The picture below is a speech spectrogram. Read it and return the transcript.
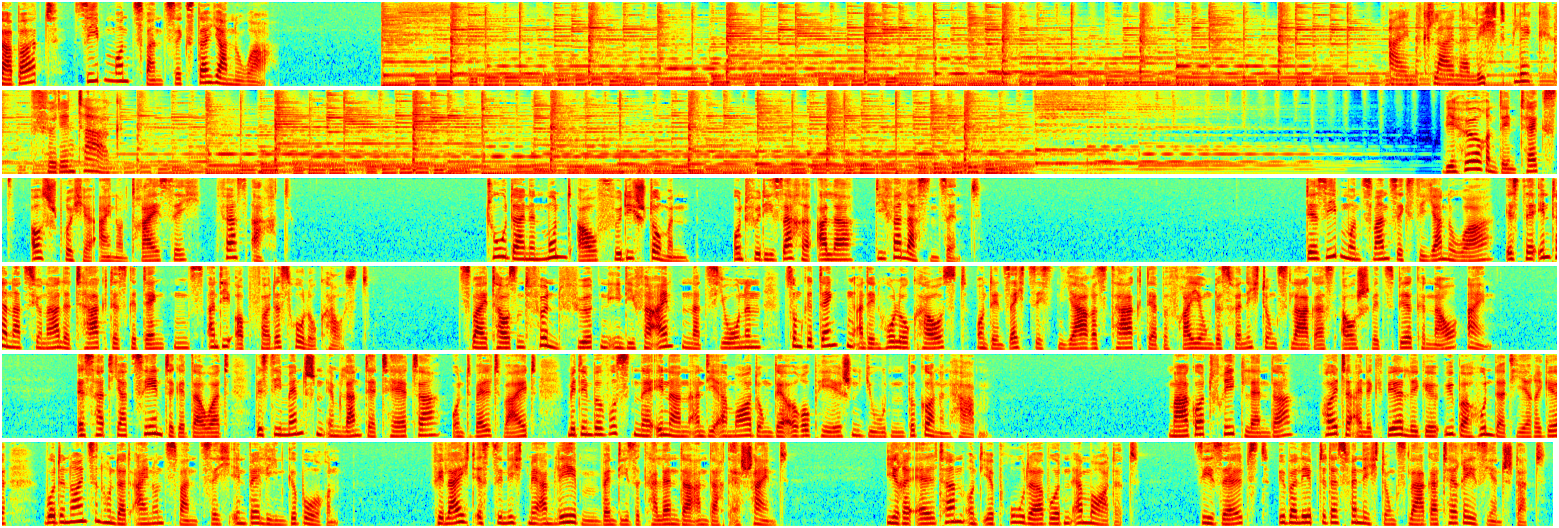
Sabbat, 27. Januar. Ein kleiner Lichtblick für den Tag. Wir hören den Text aus Sprüche 31, Vers 8. Tu deinen Mund auf für die Stummen und für die Sache aller, die verlassen sind. Der 27. Januar ist der internationale Tag des Gedenkens an die Opfer des Holocaust. 2005 führten ihn die Vereinten Nationen zum Gedenken an den Holocaust und den 60. Jahrestag der Befreiung des Vernichtungslagers Auschwitz-Birkenau ein. Es hat Jahrzehnte gedauert, bis die Menschen im Land der Täter und weltweit mit dem bewussten Erinnern an die Ermordung der europäischen Juden begonnen haben. Margot Friedländer, heute eine quirlige über hundertjährige, wurde 1921 in Berlin geboren. Vielleicht ist sie nicht mehr am Leben, wenn diese Kalenderandacht erscheint. Ihre Eltern und ihr Bruder wurden ermordet. Sie selbst überlebte das Vernichtungslager Theresienstadt.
